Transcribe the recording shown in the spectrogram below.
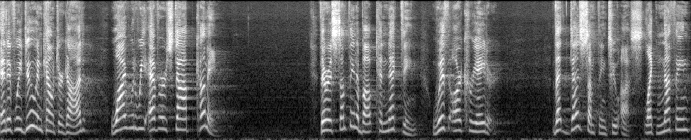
And if we do encounter God, why would we ever stop coming? There is something about connecting with our Creator that does something to us like nothing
